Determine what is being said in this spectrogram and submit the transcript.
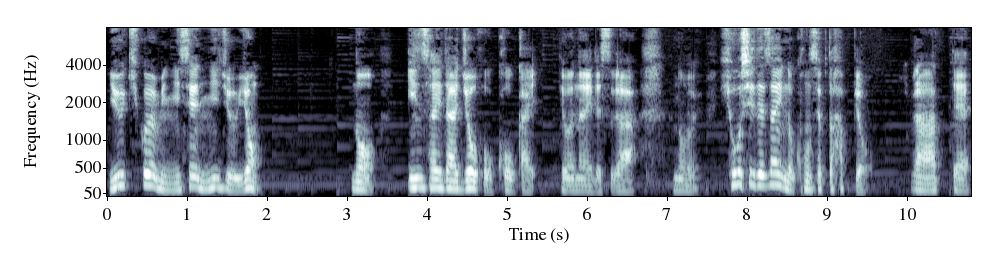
有機暦2024のインサイダー情報公開ではないですが、あの、表紙デザインのコンセプト発表があって、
